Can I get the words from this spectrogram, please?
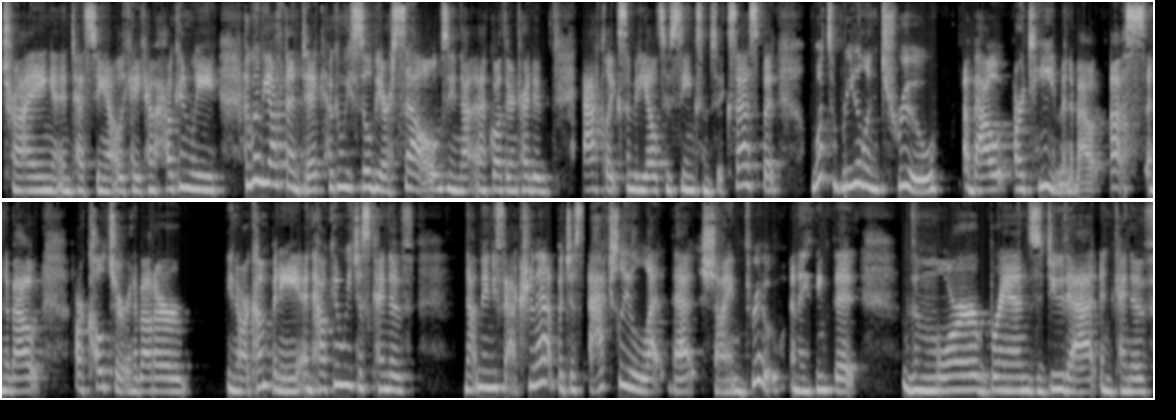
trying and testing out like hey how, how, can we how can we be authentic? How can we still be ourselves? And not, not go out there and try to act like somebody else who's seeing some success but what's real and true about our team and about us and about our culture and about our you know our company? And how can we just kind of not manufacture that but just actually let that shine through? And i think that the more brands do that and kind of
